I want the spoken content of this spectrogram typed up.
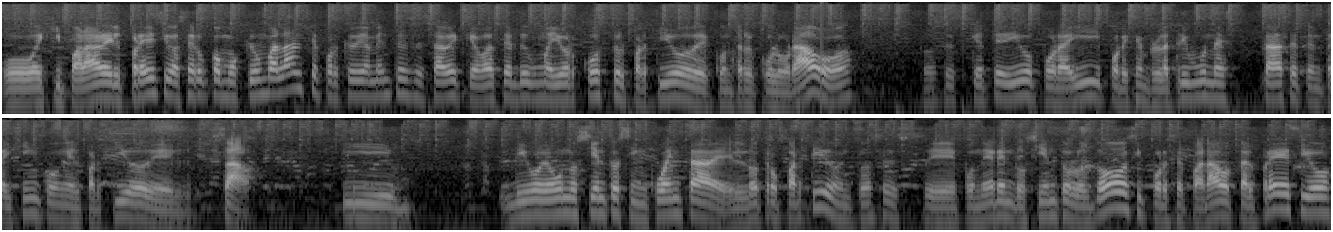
o equiparar el precio, hacer como que un balance, porque obviamente se sabe que va a ser de un mayor costo el partido de contra el Colorado. Entonces, ¿qué te digo? Por ahí, por ejemplo, la tribuna está a 75 en el partido del sábado. Y digo yo unos 150 el otro partido, entonces eh, poner en 200 los dos y por separado tal precio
